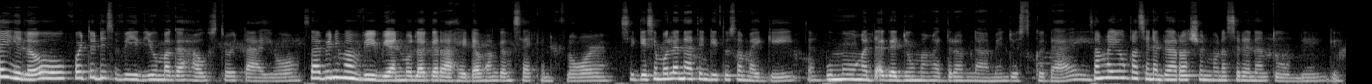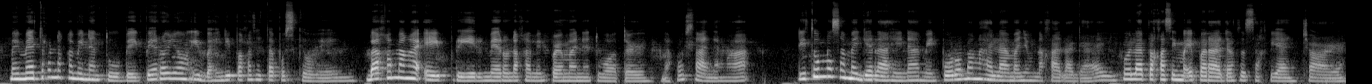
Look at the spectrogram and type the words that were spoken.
Hi! Hello! For today's video, mag-house tour tayo. Sabi ni Ma'am Vivian, mula garahe daw hanggang second floor. Sige, simulan natin dito sa my gate. Bumungad agad yung mga drum namin, Diyos ko day. Sa ngayon kasi nag-rasyon muna sila ng tubig. May metro na kami ng tubig, pero yung iba hindi pa kasi tapos gawin. Baka mga April, meron na kami permanent water. Naku, sana nga. Dito nga sa may garahe namin, puro mga halaman yung nakalagay. Wala pa kasing maiparadang sasakyan, char.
